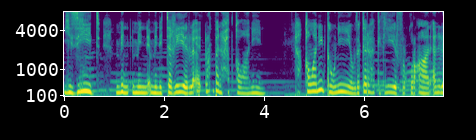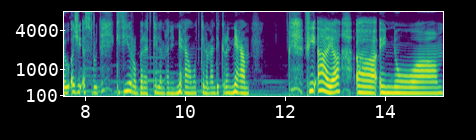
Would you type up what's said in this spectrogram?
يزيد من من من التغيير. ربنا حط قوانين. قوانين كونية وذكرها كثير في القرآن. أنا لو أجي أسرد كثير ربنا تكلم عن النعم وتكلم عن ذكر النعم. في آية آه إنه آه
